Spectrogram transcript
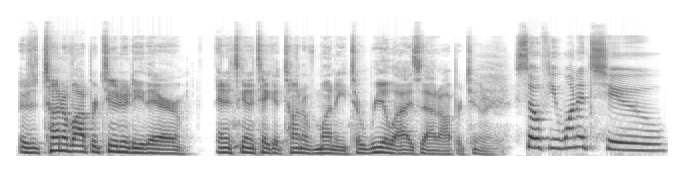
There's a ton of opportunity there, and it's going to take a ton of money to realize that opportunity. So if you wanted to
